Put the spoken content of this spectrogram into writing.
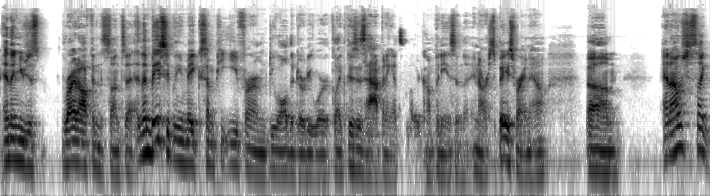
and then you just ride off in the sunset, and then basically you make some PE firm do all the dirty work. Like this is happening at some other companies in the, in our space right now. Um, and I was just like,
